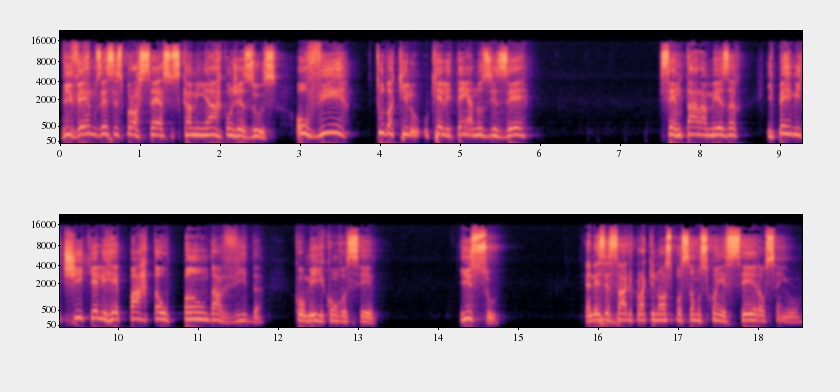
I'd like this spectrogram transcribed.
vivermos esses processos, caminhar com Jesus, ouvir tudo aquilo o que ele tem a nos dizer, sentar à mesa e permitir que ele reparta o pão da vida comigo e com você. Isso é necessário para que nós possamos conhecer ao Senhor.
